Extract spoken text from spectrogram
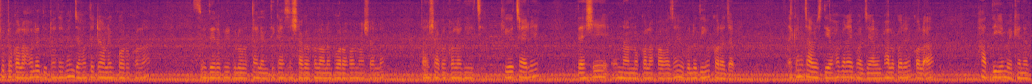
ছোট কলা হলে দুটো দেবেন, যেহেতু এটা অনেক বড় কলা। সৌদি আরবে এগুলো থাইল্যান্ড থেকে আসে সাগর কলা অনেক বড় হয় মাসাল্লাহ তাই সাগর কলা দিয়েছি। কেউ চাইলে দেশে অন্যান্য কলা পাওয়া যায়, ওগুলো দিয়েও করা যাবে। এখানে চামচ দিয়ে হবে না, এই পর্যায়ে আমি ভালো করে কলা হাত দিয়ে মেখে নেব।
